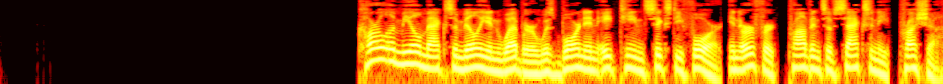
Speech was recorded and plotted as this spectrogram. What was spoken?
Karl Emil Maximilian Weber was born in 1864, in Erfurt, province of Saxony, Prussia.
